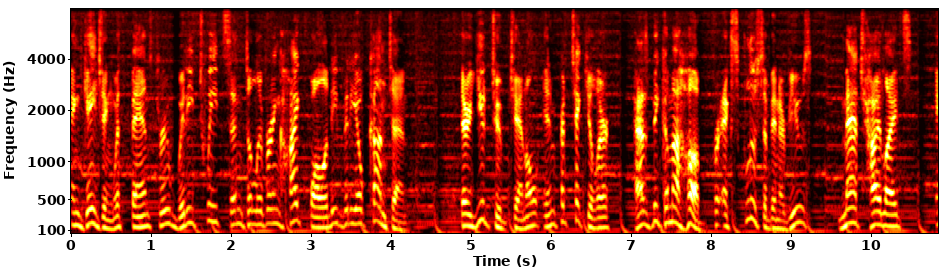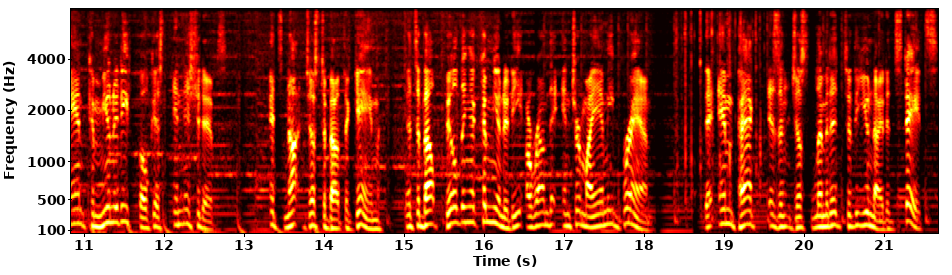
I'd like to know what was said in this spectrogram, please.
engaging with fans through witty tweets and delivering high quality video content. Their YouTube channel, in particular, has become a hub for exclusive interviews, match highlights, and community focused initiatives. It's not just about the game, it's about building a community around the Inter Miami brand. The impact isn't just limited to the United States.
